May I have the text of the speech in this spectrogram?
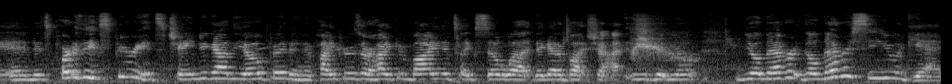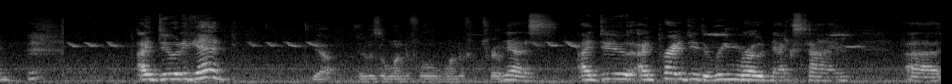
and it's part of the experience changing out in the open and if hikers are hiking by it's like so what they got a butt shot You- you'll you'll never they'll never see you again i do it again Yeah, it was a wonderful, wonderful trip. yes i do i'd probably do the ring road next time uh,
